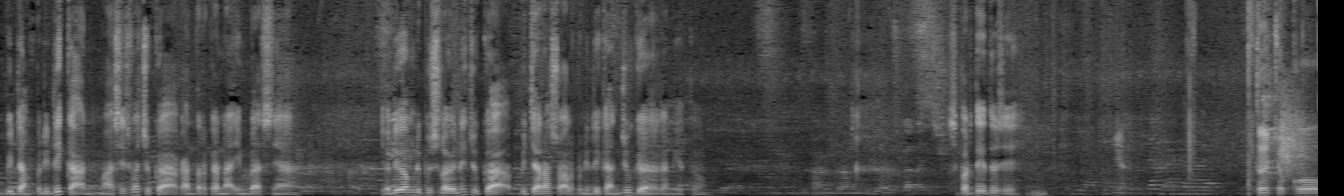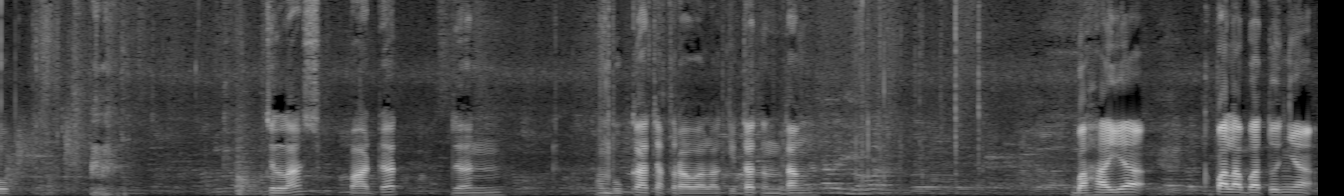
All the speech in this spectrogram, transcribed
bidang pendidikan, mahasiswa juga akan terkena imbasnya. Jadi Omnibus Law ini juga bicara soal pendidikan juga kan gitu. seperti itu sih itu cukup jelas padat dan membuka cakrawala kita tentang bahaya kepala batunya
